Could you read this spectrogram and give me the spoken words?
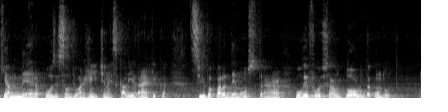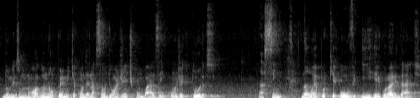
que a mera posição de um agente na escala hierárquica sirva para demonstrar ou reforçar o dolo da conduta. Do mesmo modo, não permite a condenação de um agente com base em conjecturas. Assim, não é porque houve irregularidade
